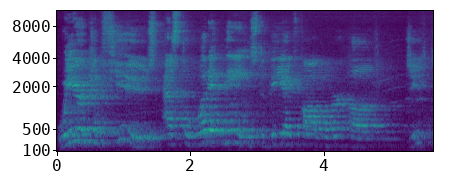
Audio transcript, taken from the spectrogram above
we are confused as to what it means to be a follower of Jesus.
